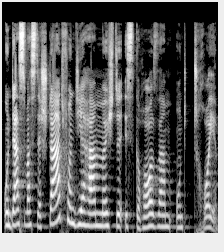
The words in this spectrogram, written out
Und das, was der Staat von dir haben möchte, ist Gehorsam und Treue.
